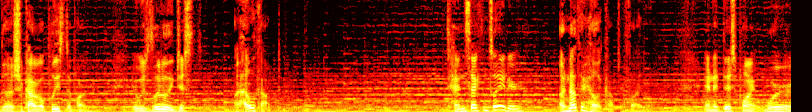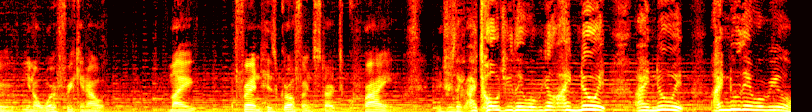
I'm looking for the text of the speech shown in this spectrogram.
the Chicago Police Department. It was literally just a helicopter. 10 seconds later, another helicopter flies. And at this point, we're, you know, we're freaking out. My friend, his girlfriend starts crying. And she's like, I told you they were real. I knew it. I knew it. I knew they were real.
